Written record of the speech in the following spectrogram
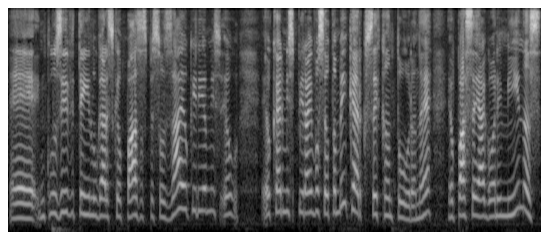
É, inclusive, tem lugares que eu passo, as pessoas dizem, ah, eu queria me, eu, eu quero me inspirar em você, eu também quero ser cantora, né? Eu passei agora em Minas,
